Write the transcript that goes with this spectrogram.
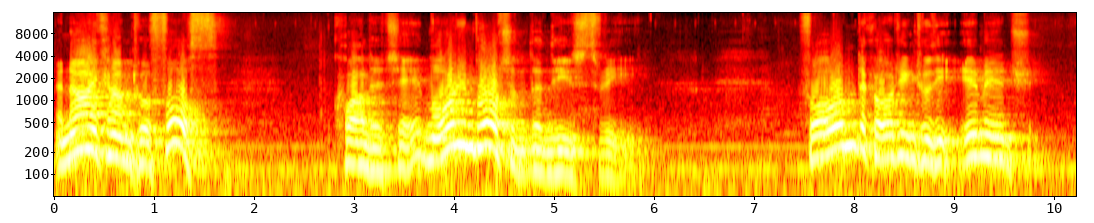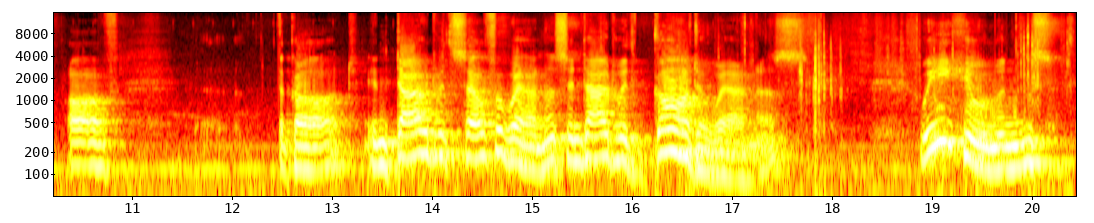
And now I come to a fourth quality, more important than these three. Formed according to the image of the God, endowed with self awareness, endowed with God awareness, we humans,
